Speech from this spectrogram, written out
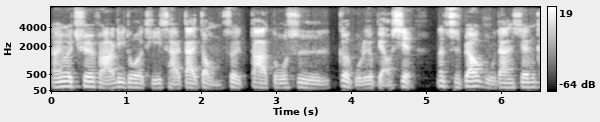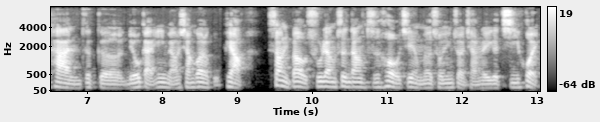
那因为缺乏利多的题材带动，所以大多是个股的一个表现。那指标股但先看这个流感疫苗相关的股票，上礼拜有出量震荡之后，今天有没有重新转强的一个机会？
